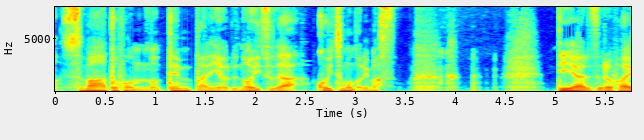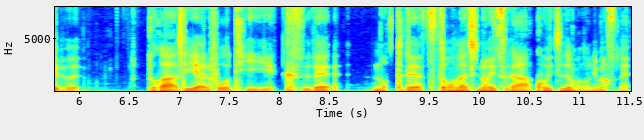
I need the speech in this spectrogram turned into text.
ー、スマートフォンの電波によるノイズが、こいつも乗ります。DR05 とか DR40X で乗ってたやつと同じノイズが、こいつでも乗りますね。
